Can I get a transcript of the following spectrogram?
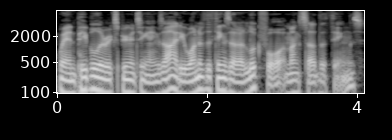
when people are experiencing anxiety, one of the things that I look for, amongst other things,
